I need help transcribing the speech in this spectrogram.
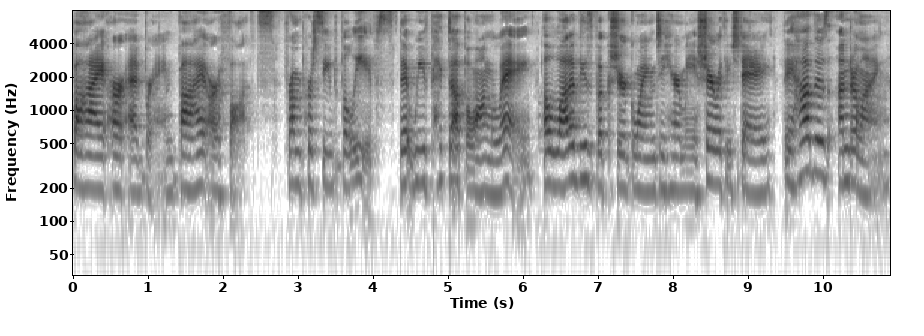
by our ed brain, by our thoughts from perceived beliefs that we've picked up along the way. A lot of these books you're going to hear me share with you today, they have those underlying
